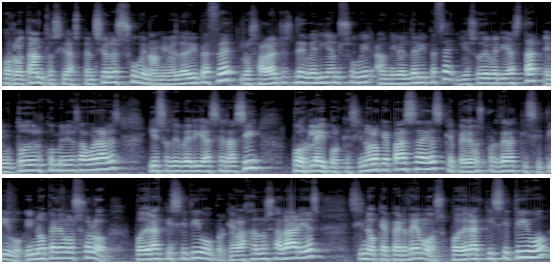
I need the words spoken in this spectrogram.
Por lo tanto, si las pensiones suben al nivel del IPC, los salarios deberían subir al nivel del IPC, y eso debería estar en todos los convenios laborales, y eso debería ser así por ley, porque si no lo que pasa es que perdemos poder adquisitivo, y no perdemos solo poder adquisitivo porque bajan los salarios, sino que perdemos poder adquisitivo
